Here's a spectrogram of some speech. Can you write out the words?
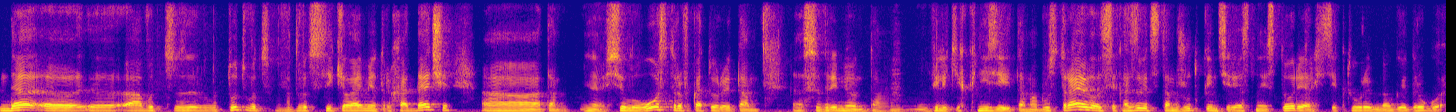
да, э, э, а вот, э, вот тут вот в 20 километрах от дачи, а, там, не знаю, село Остров, которое там со времен там, великих князей там обустраивалось, оказывается, там жутко интересная история, архитектура и многое другое.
